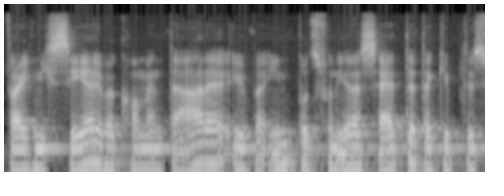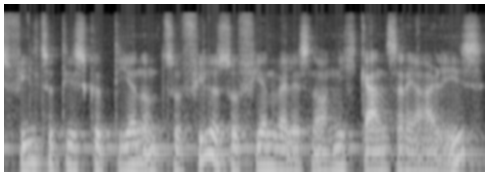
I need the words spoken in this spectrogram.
freue ich mich sehr über Kommentare, über Inputs von Ihrer Seite. Da gibt es viel zu diskutieren und zu philosophieren, weil es noch nicht ganz real ist,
